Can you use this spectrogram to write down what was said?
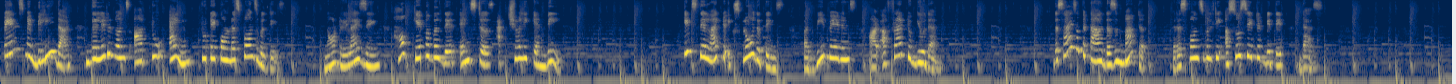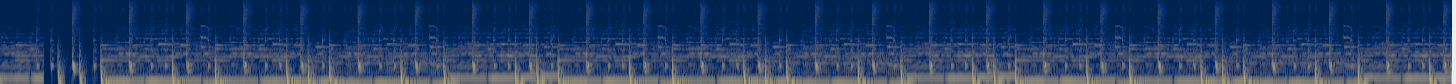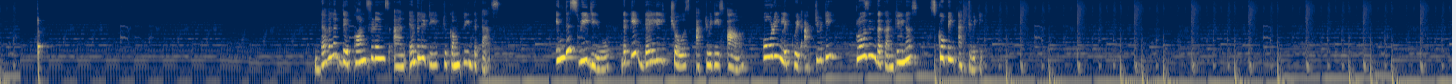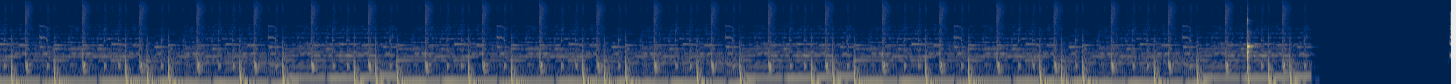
Parents may believe that the little ones are too young to take on responsibilities, not realizing how capable their youngsters actually can be. Kids they like to explore the things, but we parents are afraid to give them. The size of the task doesn't matter. The responsibility associated with it does. Develop their confidence and ability to complete the task. In this video, the kid daily chores activities are pouring liquid activity, closing the containers, scooping activity.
